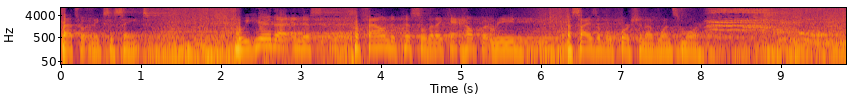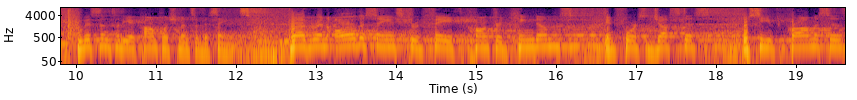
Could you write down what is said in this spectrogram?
That's what makes a saint. And we hear that in this profound epistle that I can't help but read a sizable portion of once more. Listen to the accomplishments of the saints. Brethren, all the saints through faith conquered kingdoms, enforced justice, received promises,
